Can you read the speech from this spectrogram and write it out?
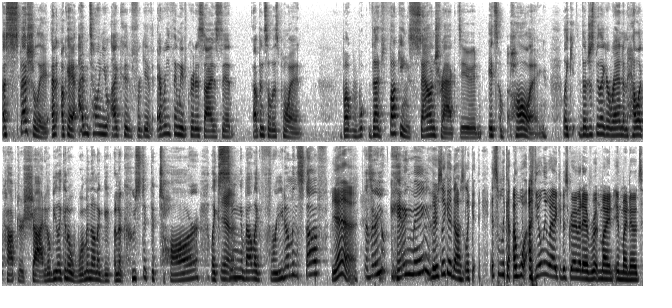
Especially, and okay, I'm telling you, I could forgive everything we've criticized it up until this point. But w- that fucking soundtrack, dude, it's appalling. Like, there'll just be like a random helicopter shot. It'll be like in a woman on a, gu- an acoustic guitar, like Yeah. singing about like freedom and stuff. yeah Is, are you kidding me? There's like a like it's like a, I the only way I can describe it I've written mine in my notes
